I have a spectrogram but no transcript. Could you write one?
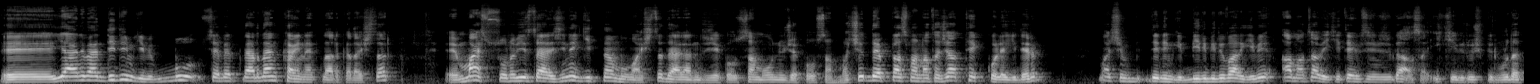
Ee, yani ben dediğim gibi bu sebeplerden kaynaklı arkadaşlar. E, maç sonu bir tercihine gitmem bu maçta değerlendirecek olsam oynayacak olsam maçı. Deplasman atacağı tek gole giderim. Maçın dediğim gibi 1-1'i var gibi ama tabii ki temsilcimiz Galatasaray 2-1 3-1 burada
